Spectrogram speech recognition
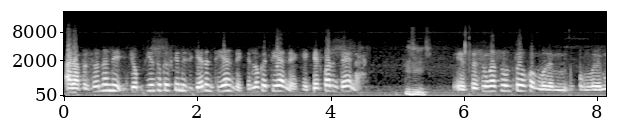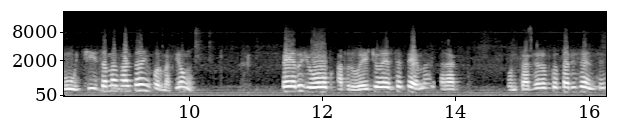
a la persona, ni, yo pienso que es que ni siquiera entiende qué es lo que tiene, que, que es cuarentena. Ujú. Este es un asunto como de, como de muchísima falta de información. Pero yo aprovecho este tema para contarle a los costarricenses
